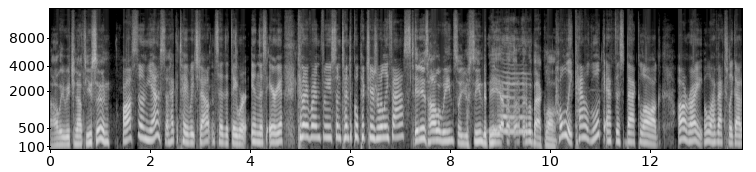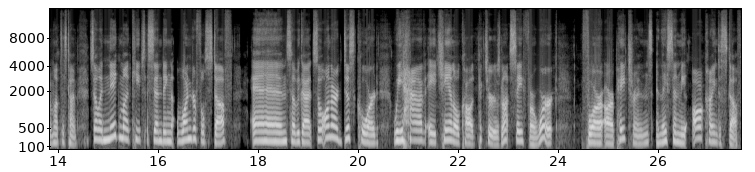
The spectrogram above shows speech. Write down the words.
I'll be reaching out to you soon. Awesome. Yeah. So Hecate reached out and said that they were in this area. Can I run through some tentacle pictures really fast? It is Halloween, so you seem to be a little bit of a backlog. Holy cow, look at this backlog. All right. Oh, I've actually got them up this time. So Enigma keeps sending wonderful stuff. And so we got, so on our Discord, we have a channel called Pictures Not Safe for Work for our patrons, and they send me all kinds of stuff.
